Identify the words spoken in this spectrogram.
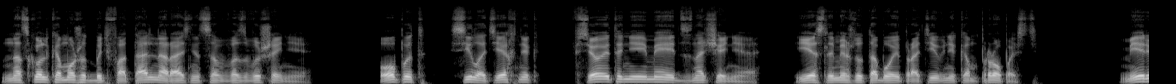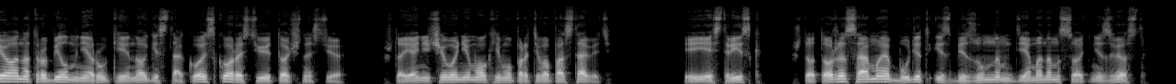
насколько может быть фатальна разница в возвышении. Опыт, сила техник — все это не имеет значения, если между тобой и противником пропасть. Мирион отрубил мне руки и ноги с такой скоростью и точностью, что я ничего не мог ему противопоставить. И есть риск, что то же самое будет и с безумным демоном сотни звезд.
